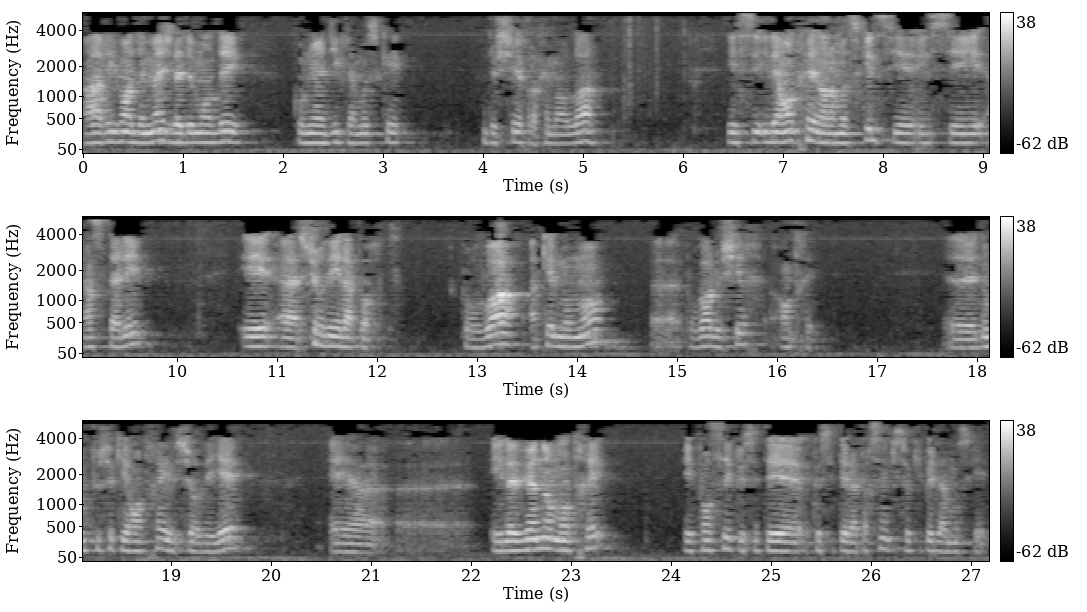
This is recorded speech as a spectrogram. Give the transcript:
en arrivant à Dammaj, il a demandé qu'on lui indique la mosquée de Cheikh Rahimullah. Il est entré dans la mosquée, il s'est installé et a surveillé la porte pour voir à quel moment, euh, pour voir le Cheikh entrer. Euh, donc tous ceux qui rentraient, ils surveillaient. Et, euh, euh, il a vu un homme entrer et pensait que c'était que c'était la personne qui s'occupait de la mosquée,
